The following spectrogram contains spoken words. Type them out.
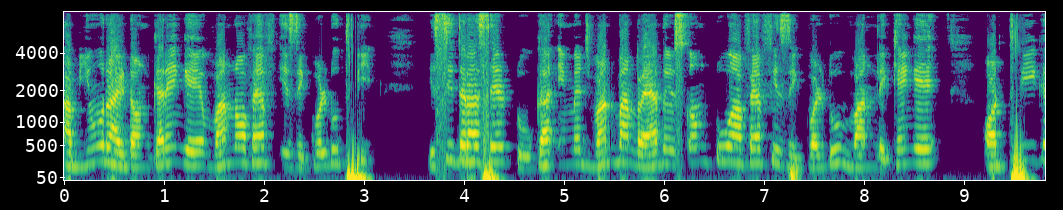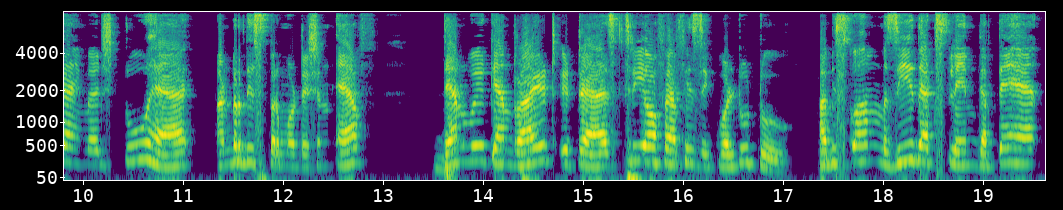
अब यूँ राइट डाउन करेंगे one of F is equal to three इसी तरह से टू का इमेज वन बन रहा है तो इसको हम two of F is equal to one लिखेंगे। और थ्री का इमेज टू है under this permutation F then we can write it as three of F is equal to two अब इसको हम मजीद एक्सप्लेन करते हैं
